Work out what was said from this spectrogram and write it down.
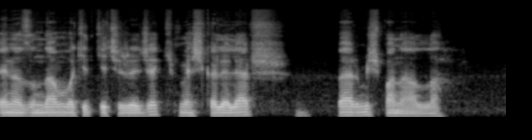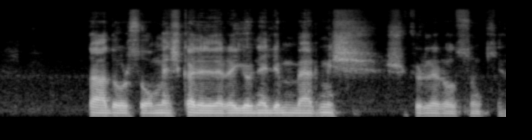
En azından vakit geçirecek meşgaleler vermiş bana Allah. Daha doğrusu o meşgalelere yönelim vermiş. Şükürler olsun ki.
